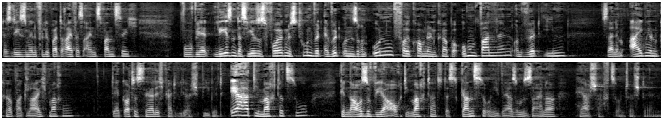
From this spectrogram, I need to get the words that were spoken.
Das lesen wir in Philippa 3, Vers 21, wo wir lesen, dass Jesus Folgendes tun wird. Er wird unseren unvollkommenen Körper umwandeln und wird ihn seinem eigenen Körper gleich machen, der Gottes Herrlichkeit widerspiegelt. Er hat die Macht dazu, genauso wie er auch die Macht hat, das ganze Universum seiner Herrschaft zu unterstellen.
